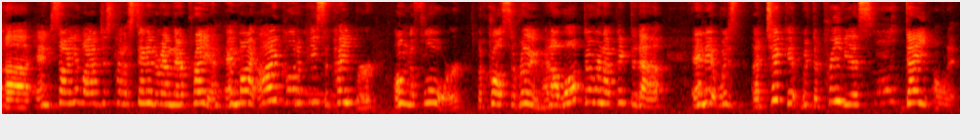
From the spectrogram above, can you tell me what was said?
Uh, and so anyway, I'm just kind of standing around there praying, and my eye caught a piece of paper on the floor across the room, and I walked over and I picked it up, and it was a ticket with the previous date on it.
